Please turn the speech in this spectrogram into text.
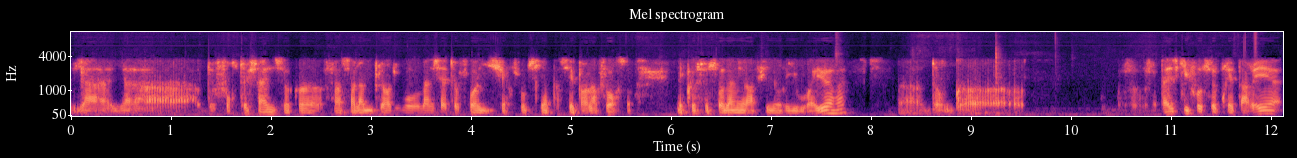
Il y a, il y a de fortes chances que face à l'ampleur du mouvement, cette fois, il cherche aussi à passer par la force, mais que ce soit dans les raffineries ou ailleurs. Euh, donc, euh, je- pense qu'il faut se préparer à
